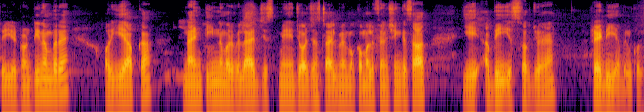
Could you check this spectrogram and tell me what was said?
फिर ये ट्वेंटी नंबर है, और ये आपका नाइनटीन नंबर विला है, जिसमें जॉर्जन स्टाइल में मुकम्मल फिनिशिंग के साथ ये अभी इस वक्त जो है रेडी है, बिल्कुल।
